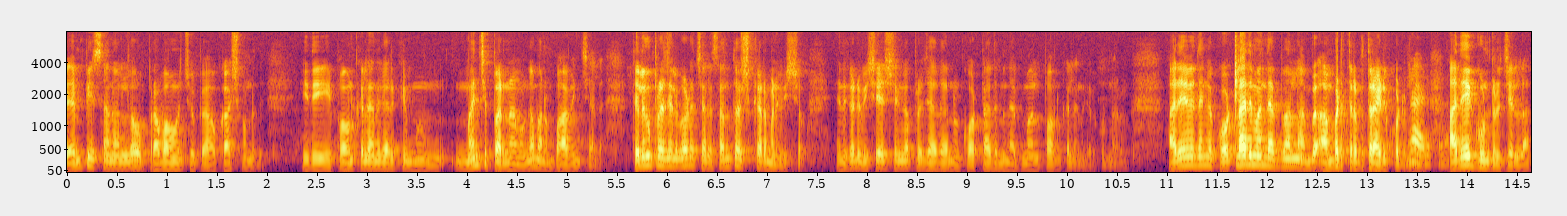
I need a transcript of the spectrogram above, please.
ఎంపీ స్థానాల్లో ప్రభావం చూపే అవకాశం ఉన్నది. ఇది పవన్ కళ్యాణ్ గారికి మంచి పరిణామంగా మనం భావించాలి. తెలుగు ప్రజలు కూడా చాలా సంతోషకరమైన విషయం. ఎందుకంటే విశేషంగా ప్రజాదరణ కోట్లాది మంది అభిమానులు పవన్ కళ్యాణ్ గారికి ఉన్నారు. అదేవిధంగా కోట్లాది మంది అభిమానులు అంబ- అంబటి తిరుపతి రాయుడు కూడా అదే గుంటూరు జిల్లా.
